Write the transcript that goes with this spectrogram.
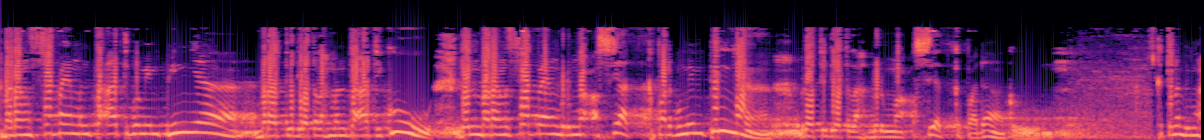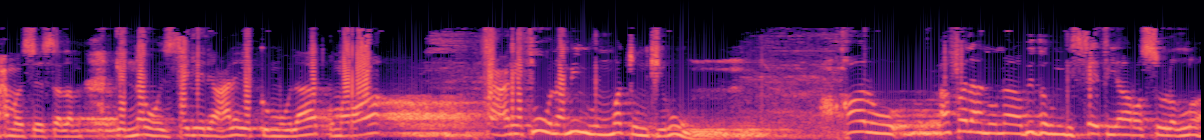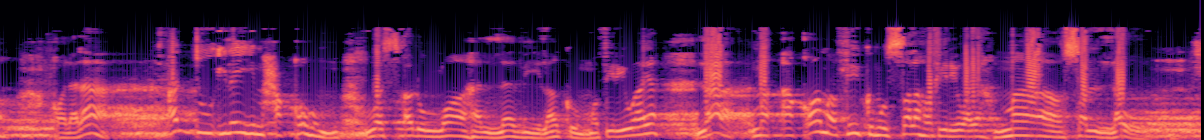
Barang siapa yang mentaati pemimpinnya, berarti dia telah mentaatiku. Dan barang siapa yang bermaksiat kepada pemimpinnya, berarti dia telah bermaksiat kepadaku. Kata Nabi Muhammad SAW, Innahu sajada alaikum wulat umara, ta'rifuna minhum wa tunkirun. قالوا أفلا ننابذهم بالسيف يا رسول الله؟ قال لا أدوا إليهم حقهم واسألوا الله الذي لكم. وفي رواية لا ما أقام فيكم الصلاة. وفي رواية ما صلوا.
